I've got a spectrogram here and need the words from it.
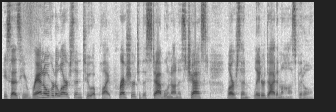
He says he ran over to Larson to apply pressure to the stab wound on his chest. Larson later died in the hospital.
